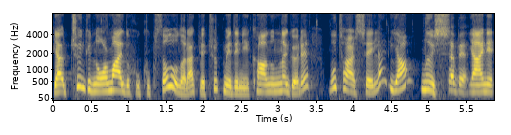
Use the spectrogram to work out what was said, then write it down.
Ya çünkü normalde hukuksal olarak ve Türk Medeni Kanunu'na göre bu tarz şeyler yanlış. Tabii. Yani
